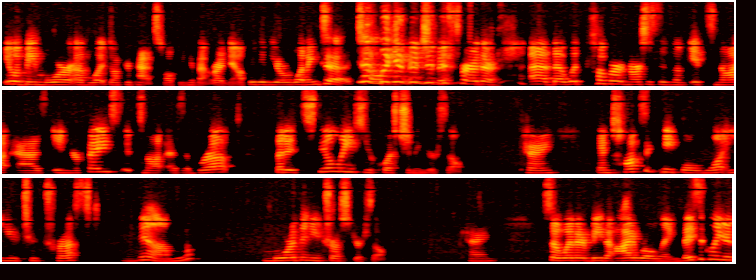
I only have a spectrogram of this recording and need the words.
it would be more of what Dr. Pat's talking about right now. If any of you are wanting to to look into this further, uh, but with covert narcissism, it's not as in your face, it's not as abrupt, but it still leaves you questioning yourself. Okay, and toxic people want you to trust them more than you trust yourself. Okay. So whether it be the eye rolling, basically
